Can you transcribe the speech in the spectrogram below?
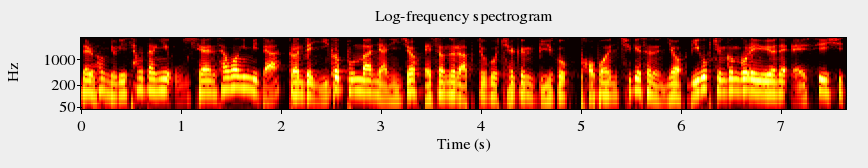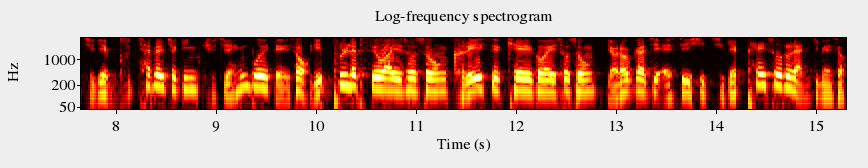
될 확률이 상당히 우세한 상황입니다. 그런데 이것뿐만이 아니죠. 대선을 앞두고 최근 미국 법원 측에서는요. 미국 증권거래위원회 SEC 측의 무차별적인 규제 행보에 대해서 리플랩스와의 소송, 그레이스 케일과의 소송, 여러 가지 SEC 측에 패소를 안기면서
